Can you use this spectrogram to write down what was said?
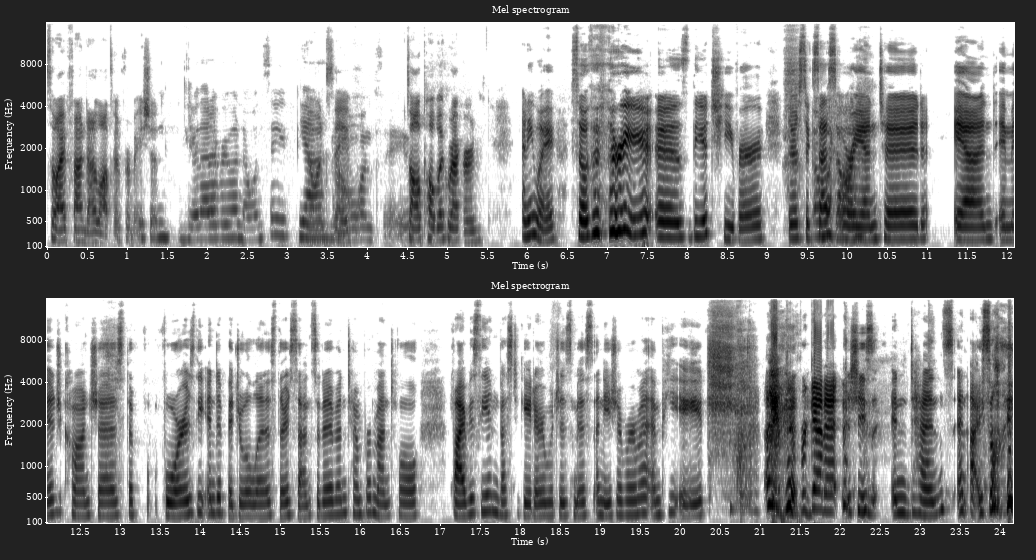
So I found out a lot of information. You hear that, everyone? No one's safe. Yeah. one's safe. No one's safe. It's all public record. Anyway, so the three is the achiever. They're oh success oriented and image conscious. The f- four is the individualist. They're sensitive and temperamental. Five is the investigator, which is Miss Anisha Verma, MPH. Forget it. She's intense and isolated.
